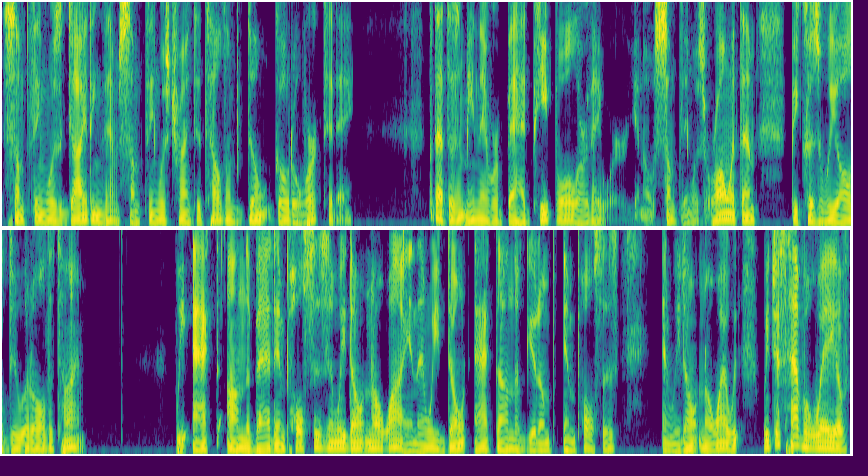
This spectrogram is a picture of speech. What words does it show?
Something was guiding them, something was trying to tell them, don't go to work today. But that doesn't mean they were bad people or they were, you know, something was wrong with them because we all do it all the time. We act on the bad impulses and we don't know why. And then we don't act on the good impulses and we don't know why. We, we just have a way of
